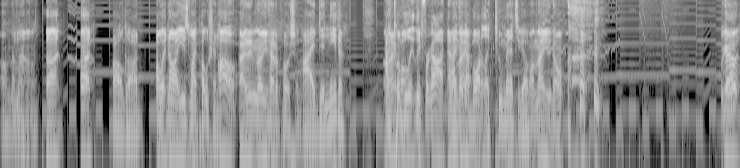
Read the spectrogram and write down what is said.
Oh, never mind. No. Uh, uh, oh god. Oh wait, no, I used my potion. Oh, I didn't know you had a potion. I didn't either. I Alright, completely forgot, and well, I think I bought it like two minutes ago. Well, now you don't. Look out!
